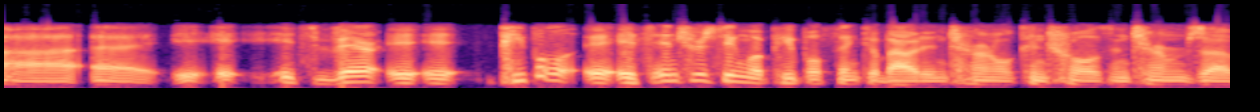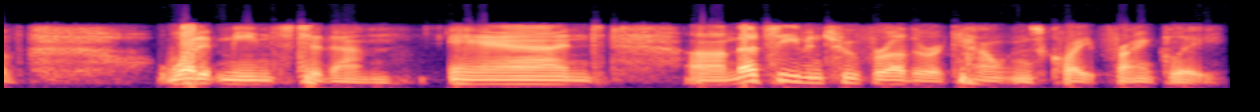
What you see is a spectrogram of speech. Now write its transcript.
uh, it, it's very it, people. It's interesting what people think about internal controls in terms of what it means to them, and um, that's even true for other accountants, quite frankly.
